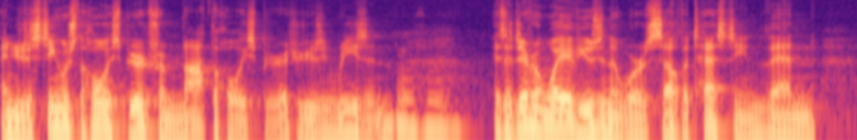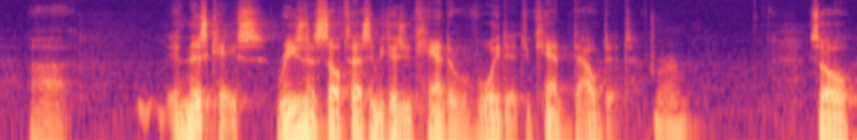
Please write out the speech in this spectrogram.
and you distinguish the Holy Spirit from not the Holy Spirit. You're using reason. Mm-hmm. It's a different way of using the word self attesting than, uh, in this case, reason is self attesting because you can't avoid it, you can't doubt it. Right. So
